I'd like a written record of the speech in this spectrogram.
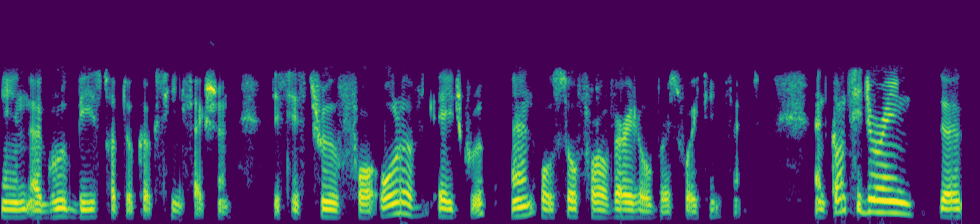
in a group B streptococci infection. This is true for all of age group and also for a very low birth weight infant. And considering the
